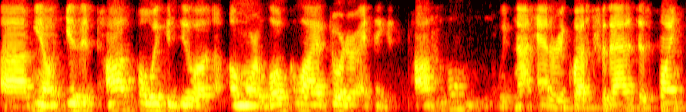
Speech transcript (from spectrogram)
Uh, you know, is it possible we could do a, a, more localized order? I think it's possible. We've not had a request for that at this point,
